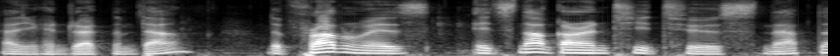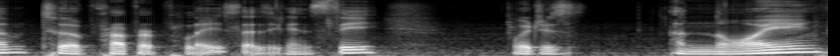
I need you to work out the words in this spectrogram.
and you can drag them down. The problem is it's not guaranteed to snap them to a proper place as you can see, which is annoying.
